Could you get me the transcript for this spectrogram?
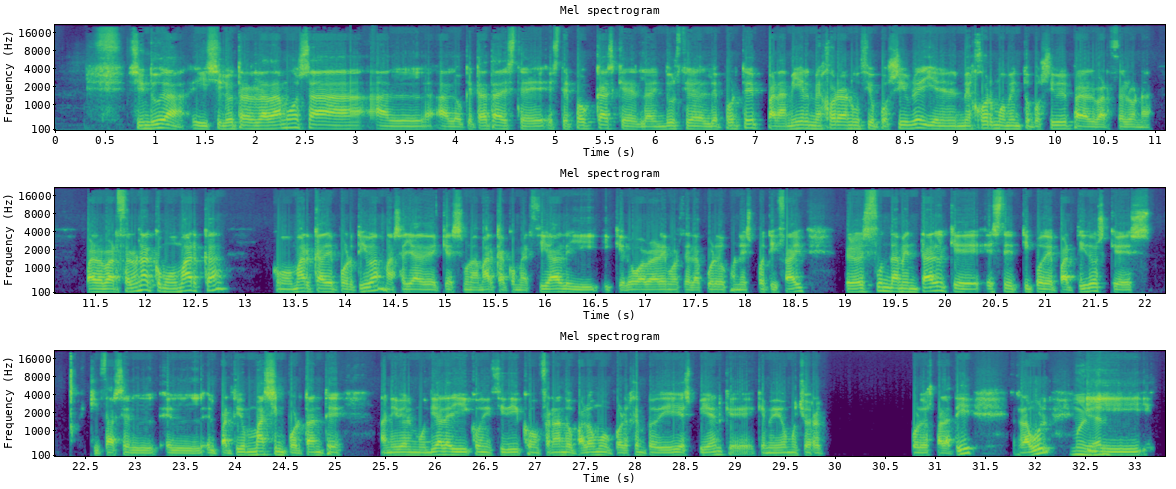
Sin duda, y si lo trasladamos a, lo que trata este, este podcast, que es la industria del deporte, para mí el mejor anuncio posible y en el mejor momento posible para el Barcelona. Para el Barcelona como marca, como marca deportiva, más allá de que es una marca comercial y, que luego hablaremos del acuerdo con Spotify, pero es fundamental que este tipo de partidos, que es quizás el, partido más importante a nivel mundial, allí coincidí con Fernando Palomo, por ejemplo, de ESPN, que, que me dio mucho para ti, Raúl. Y,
